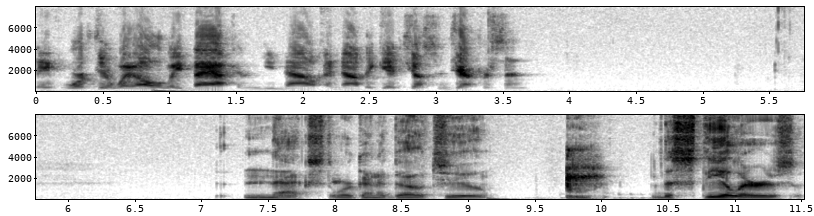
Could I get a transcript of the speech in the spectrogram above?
they've worked their way all the way back, and you now and now they get Justin Jefferson. Next, we're going to go to the Steelers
